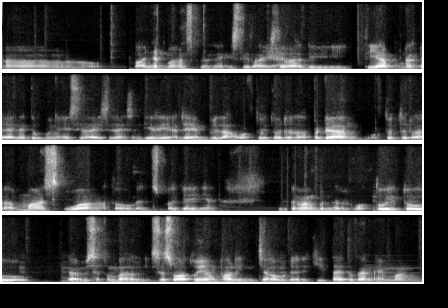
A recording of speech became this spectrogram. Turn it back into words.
uh, banyak banget sebenarnya istilah-istilah di tiap negara itu punya istilah-istilah sendiri. Ada yang bilang waktu itu adalah pedang waktu itu adalah emas uang atau lain sebagainya. Itu memang benar. Waktu itu nggak bisa kembali. Sesuatu yang paling jauh dari kita itu kan emang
